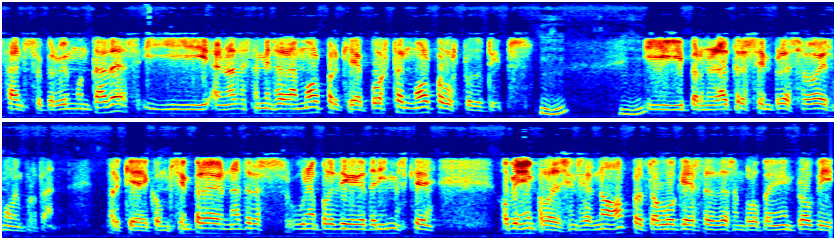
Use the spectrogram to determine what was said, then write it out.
estan superben muntades i a nosaltres també ens agrada molt perquè aposten molt per als prototips. Mhm, mhm. I per nosaltres sempre això és molt important. Perquè, com sempre, nosaltres una política que tenim és que, òbviament, per les llicències no, però tot el que és de desenvolupament propi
